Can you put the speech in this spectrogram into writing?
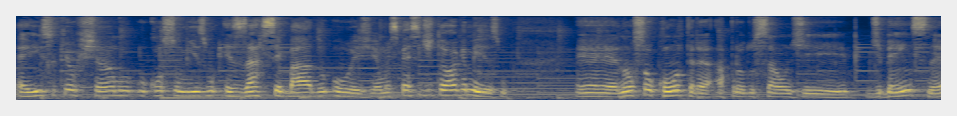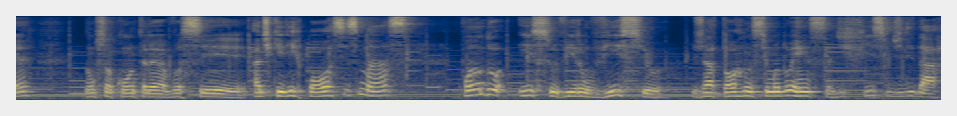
É isso que eu chamo o consumismo exacerbado hoje. É uma espécie de droga mesmo. É, não sou contra a produção de, de bens, né? Não sou contra você adquirir posses, mas quando isso vira um vício, já torna-se uma doença, difícil de lidar.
